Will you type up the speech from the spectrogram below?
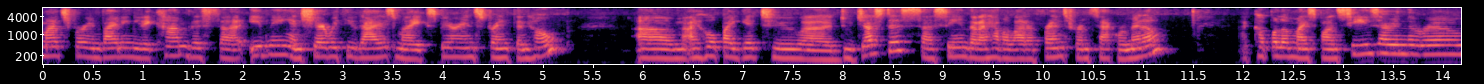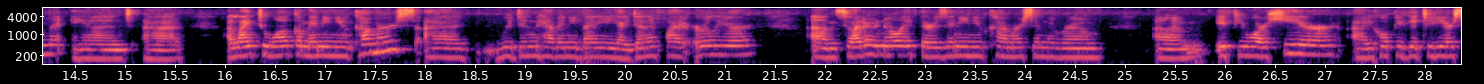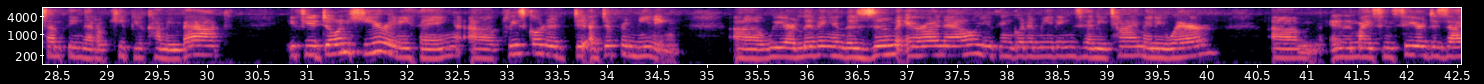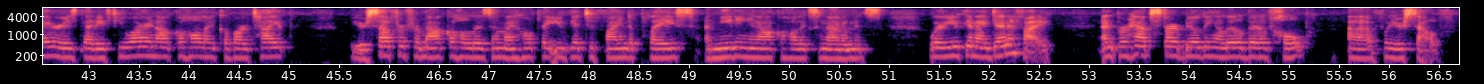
much for inviting me to come this uh, evening and share with you guys my experience, strength, and hope. Um, I hope I get to uh, do justice, uh, seeing that I have a lot of friends from Sacramento. A couple of my sponsees are in the room, and uh, I'd like to welcome any newcomers. Uh, we didn't have anybody identify earlier, um, so I don't know if there's any newcomers in the room. Um, if you are here, I hope you get to hear something that'll keep you coming back. If you don't hear anything, uh, please go to a different meeting. Uh, we are living in the Zoom era now. You can go to meetings anytime, anywhere. Um, and my sincere desire is that if you are an alcoholic of our type, you suffer from alcoholism, I hope that you get to find a place, a meeting in Alcoholics Anonymous, where you can identify and perhaps start building a little bit of hope uh, for yourself.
